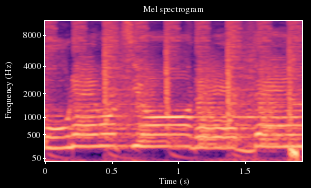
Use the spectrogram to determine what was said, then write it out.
un'emozione dentro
